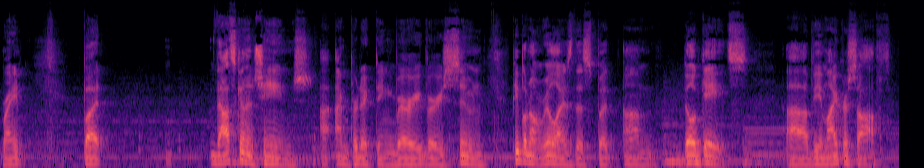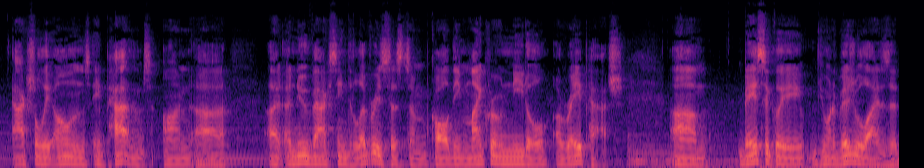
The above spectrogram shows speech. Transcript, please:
right? But that's going to change. I'm predicting very, very soon. People don't realize this, but um, Bill Gates, uh, via Microsoft, actually owns a patent on uh, a, a, new vaccine delivery system called the microneedle array patch. Um, basically, if you want to visualize it,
